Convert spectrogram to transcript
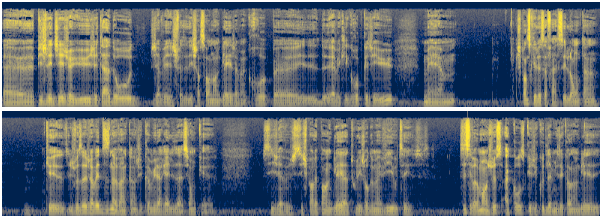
puis je l'ai déjà eu. J'étais ado, j'avais, je faisais des chansons en anglais. J'avais un groupe avec les groupes que j'ai eus, mais je pense que là, ça fait assez longtemps que. Je veux dire, j'avais 19 ans quand j'ai commis la réalisation que si j'avais si je parlais pas anglais à tous les jours de ma vie ou tu sais si c'est vraiment juste à cause que j'écoute de la musique en anglais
